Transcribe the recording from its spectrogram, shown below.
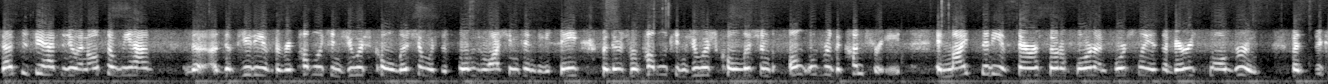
That's what you have to do. And also, we have the, the beauty of the Republican Jewish Coalition, which is formed in Washington, D.C., but there's Republican Jewish coalitions all over the country. In my city of Sarasota, Florida, unfortunately, it's a very small group. But six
